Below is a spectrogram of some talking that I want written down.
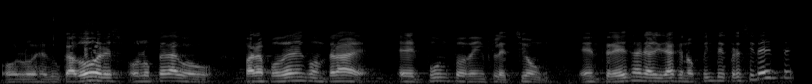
o los educadores, o los pedagogos, para poder encontrar el punto de inflexión entre esa realidad que nos pinta el presidente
